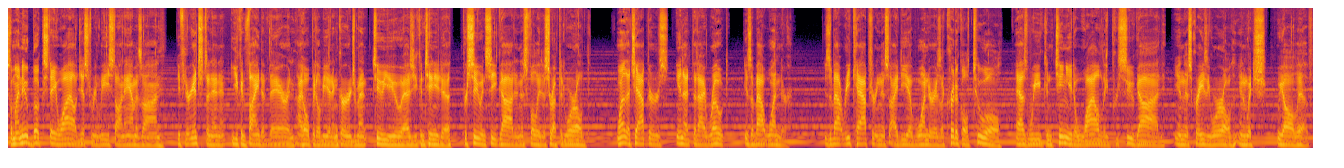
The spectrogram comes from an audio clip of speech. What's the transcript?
So, my new book, Stay Wild, just released on Amazon. If you're interested in it, you can find it there, and I hope it'll be an encouragement to you as you continue to pursue and seek God in this fully disrupted world. One of the chapters in it that I wrote is about wonder, is about recapturing this idea of wonder as a critical tool as we continue to wildly pursue God in this crazy world in which we all live.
